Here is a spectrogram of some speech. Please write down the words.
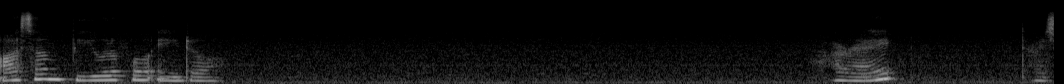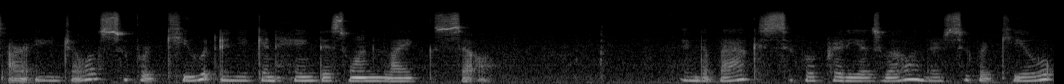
awesome beautiful angel. All right. There's our angel. Super cute. And you can hang this one like so. In the back super pretty as well. And they're super cute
